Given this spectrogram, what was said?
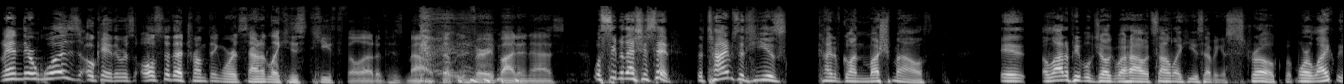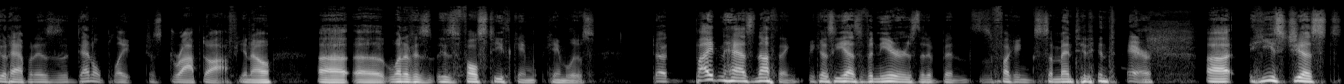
And there was okay. There was also that Trump thing where it sounded like his teeth fell out of his mouth. That was very Biden-esque. Well, see, but that's just it. The times that he has kind of gone mush mouthed, it a lot of people joke about how it sounded like he was having a stroke, but more likely what happened is, is a dental plate just dropped off. You know, uh, uh, one of his his false teeth came came loose. Uh, Biden has nothing because he has veneers that have been fucking cemented in there. Uh, he's just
